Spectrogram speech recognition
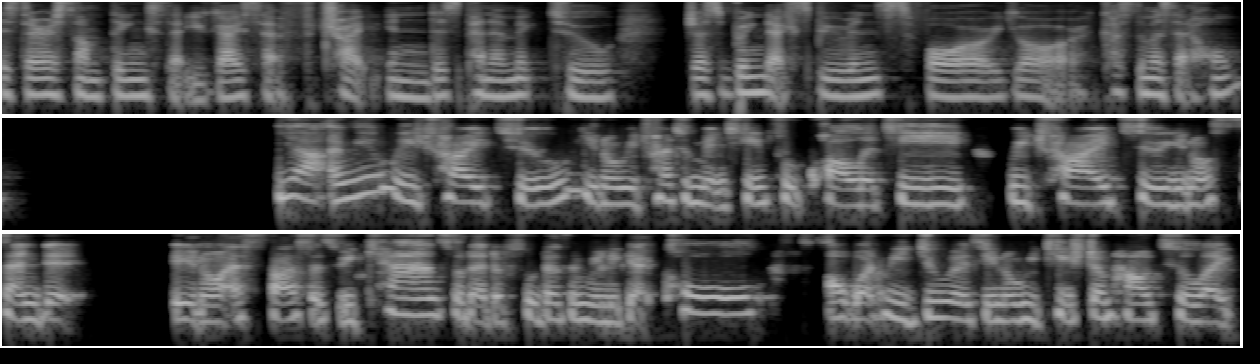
Is there some things that you guys have tried in this pandemic to just bring the experience for your customers at home? Yeah, I mean, we try to, you know, we try to maintain food quality. We try to, you know, send it you know, as fast as we can so that the food doesn't really get cold. Or what we do is, you know, we teach them how to like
